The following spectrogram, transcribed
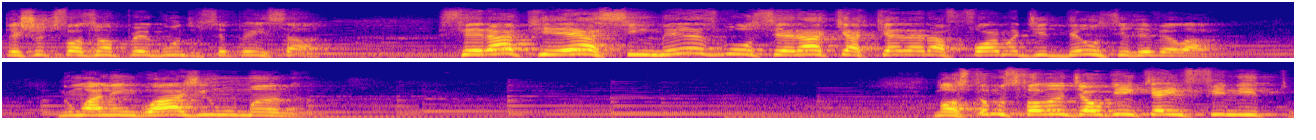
Deixa eu te fazer uma pergunta para você pensar. Será que é assim mesmo ou será que aquela era a forma de Deus se revelar? Numa linguagem humana. Nós estamos falando de alguém que é infinito.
